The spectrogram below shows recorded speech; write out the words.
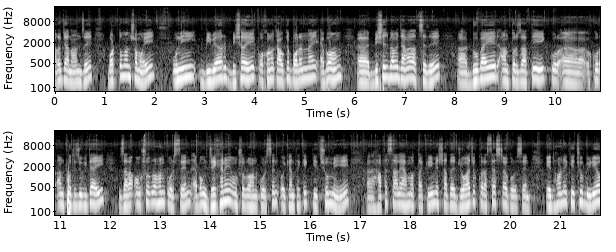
আরও জানান যে, বর্তমান সময়ে উনি বিবাহের বিষয়ে কখনো কাউকে বলেন নাই এবং বিশেষভাবে জানা যাচ্ছে যে দুবাইয়ের আন্তর্জাতিক কোরআন প্রতিযোগিতায় যারা অংশগ্রহণ করছেন এবং যেখানেই অংশগ্রহণ করছেন, ওইখান থেকে কিছু মেয়ে হাফেজ সালে আহমদ তাকরিমের সাথে যোগাযোগ করার চেষ্টা করেছেন। এ ধরনের কিছু ভিডিও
